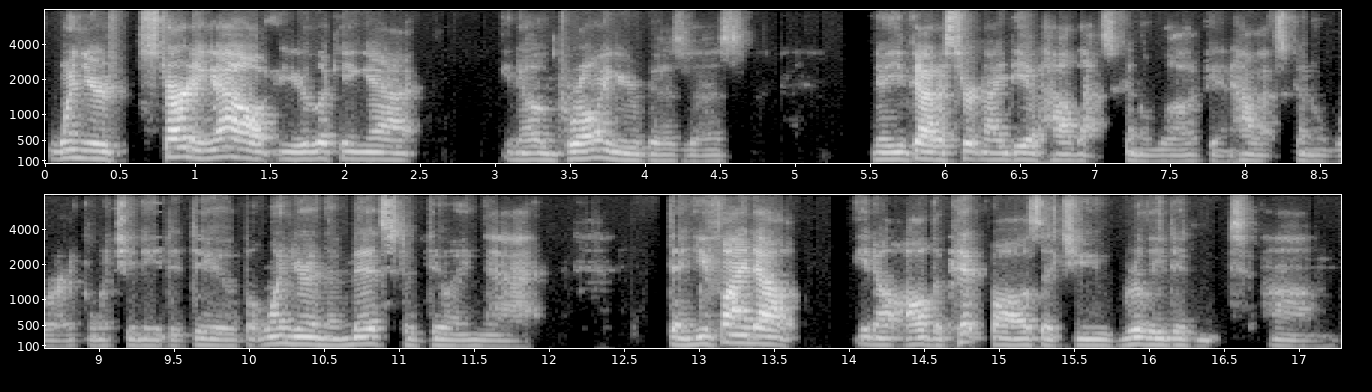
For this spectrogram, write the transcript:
when you're starting out, you're looking at, you know, growing your business, you know, you've got a certain idea of how that's going to look and how that's going to work and what you need to do. But when you're in the midst of doing that, then you find out, you know, all the pitfalls that you really didn't um,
